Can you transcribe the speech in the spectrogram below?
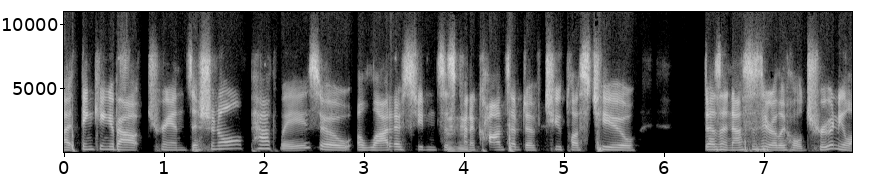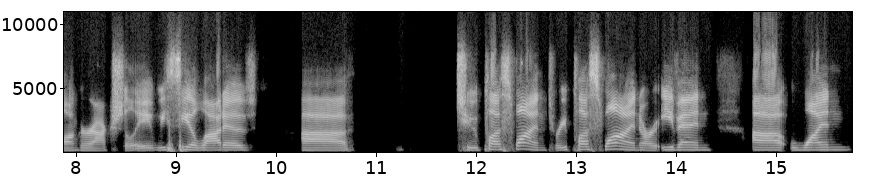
Uh, thinking about transitional pathways. So, a lot of students, this mm-hmm. kind of concept of two plus two doesn't necessarily hold true any longer, actually. We see a lot of uh, two plus one, three plus one, or even uh, one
